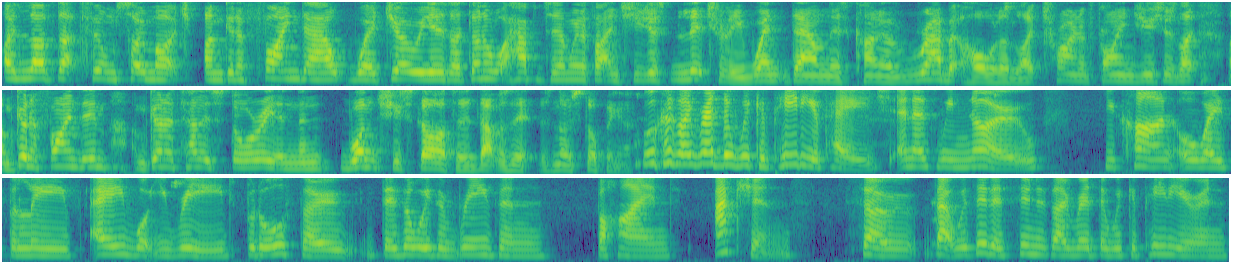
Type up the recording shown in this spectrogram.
I love that film so much. I'm going to find out where Joey is. I don't know what happened to him. I'm going to find. And she just literally went down this kind of rabbit hole of like trying to find you. She was like, I'm going to find him. I'm going to tell his story. And then once she started, that was it. There's no stopping her. Well, because I read the Wikipedia page, and as we know, you can't always believe a what you read, but also there's always a reason behind actions. So that was it. As soon as I read the Wikipedia and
